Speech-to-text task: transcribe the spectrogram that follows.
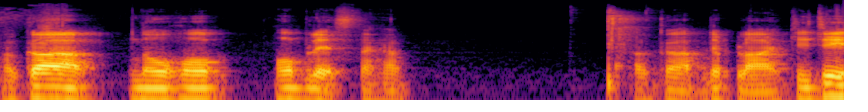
แล้วก็ no hope hopeless นะครับ แล้วก็เรียบร้อยจีจี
